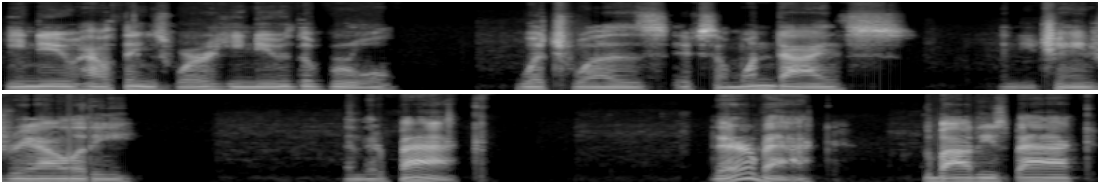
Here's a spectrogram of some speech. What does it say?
He knew how things were. He knew the rule, which was if someone dies and you change reality and they're back, they're back. The body's back.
